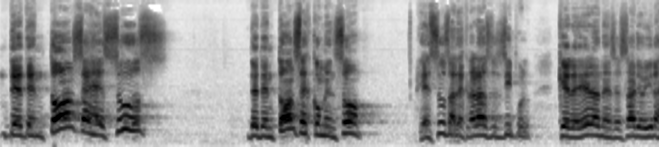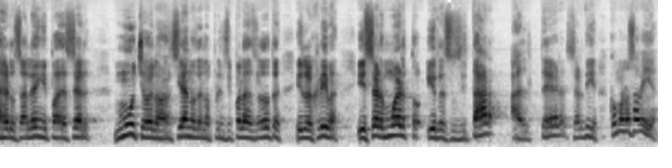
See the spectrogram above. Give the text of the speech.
Desde entonces Jesús, desde entonces comenzó Jesús a declarar a sus discípulos que le era necesario ir a Jerusalén y padecer muchos de los ancianos, de los principales sacerdotes y los escribas, y ser muerto y resucitar al tercer día. ¿Cómo lo sabía?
